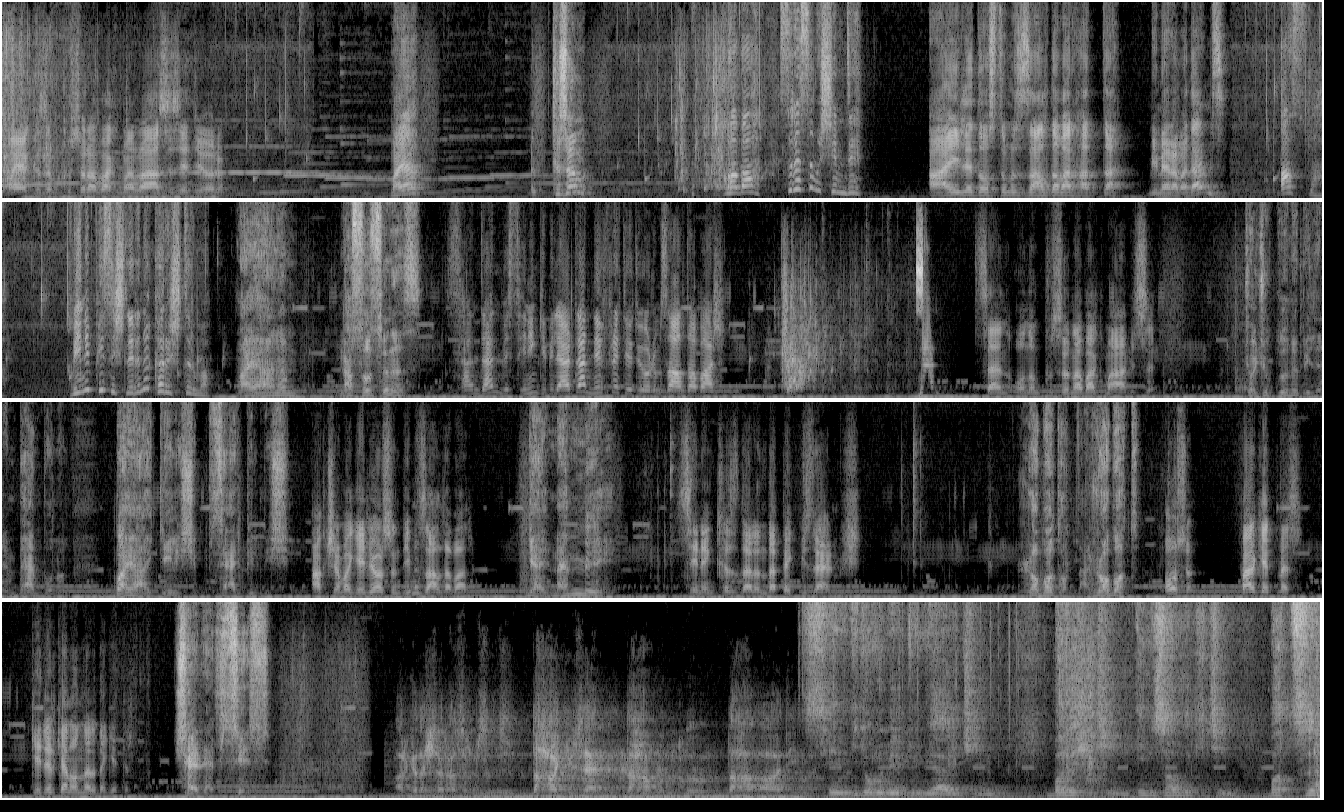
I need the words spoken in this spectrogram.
Maya kızım kusura bakma rahatsız ediyorum. Maya? Kızım? Baba, sırası mı şimdi? Aile dostumuz Zaldavar hatta. Bir merhaba der misin? Asla. Beni pis işlerine karıştırma. Maya Hanım, nasılsınız? Senden ve senin gibilerden nefret ediyorum Zaldabar. Sen onun kusuruna bakma abisi. Çocukluğunu bilirim ben bunun. Bayağı gelişip serpilmiş. Akşama geliyorsun değil mi Zaldabar? Gelmem mi? Senin kızların da pek güzelmiş. Robot onlar, robot. Olsun. Fark etmez. Gelirken onları da getir. Şerefsiz. Arkadaşlar hazır mısınız? Daha güzel, daha mutlu, daha adil. sevgi dolu bir dünya için, barış için, insanlık için batsın.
